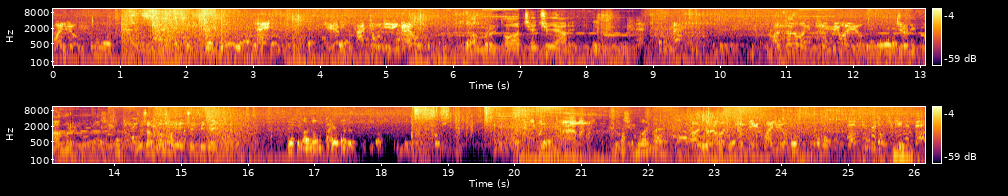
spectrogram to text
완료. 네. 예, 안 좋은 일인가요? 광물을 더 채취해야 하네. 건설로봇 준비 완료. 부지런히 광물을 모으라. 우석 건물이 준비됐다. 건설로봇 준비 완료. 엔진 소리 죽이는데?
